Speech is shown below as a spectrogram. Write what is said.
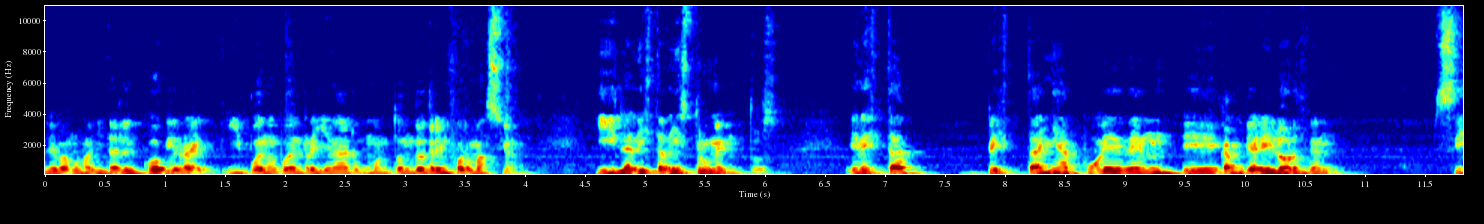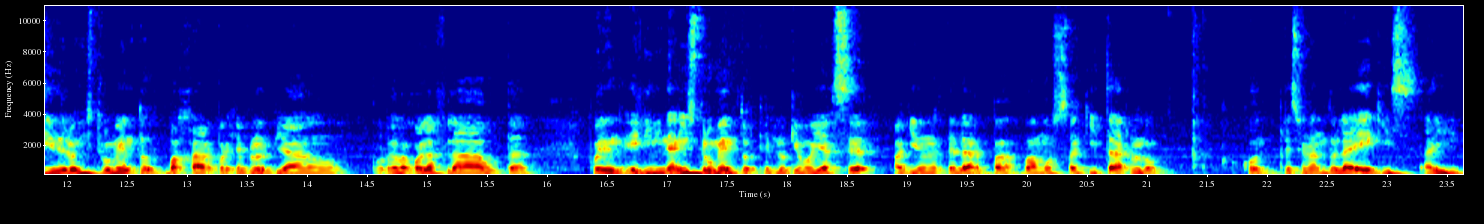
le vamos a quitar el copyright y bueno, pueden rellenar un montón de otra información. Y la lista de instrumentos. En esta pestaña pueden eh, cambiar el orden sí, de los instrumentos, bajar por ejemplo el piano por debajo de la flauta, pueden eliminar instrumentos, que es lo que voy a hacer aquí donde está el arpa, vamos a quitarlo presionando la X ahí,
